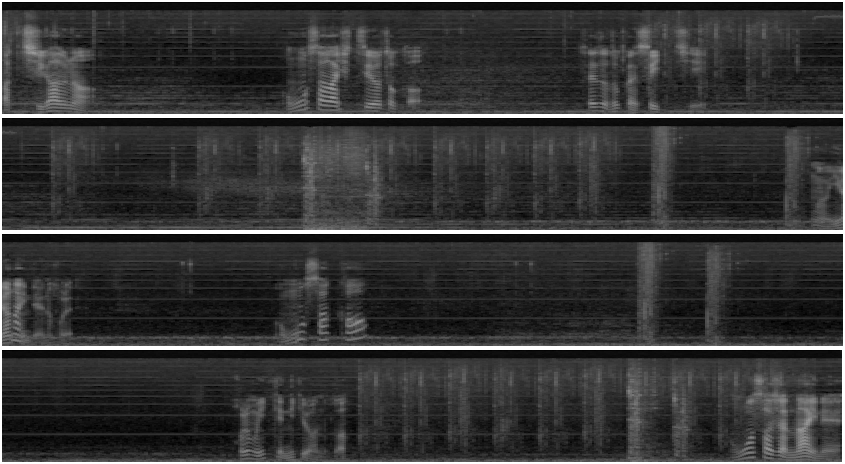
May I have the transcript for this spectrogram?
か。あ違うな。重さが必要とか。それとどっかにスイッチ。もういらないんだよなこれ。重さか？これも1 2キロあるのか？重さじゃないね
